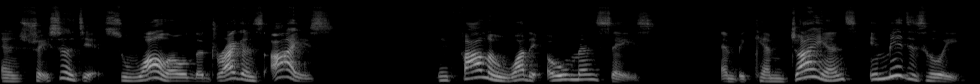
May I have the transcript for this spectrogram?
and 水社姐 swallow the dragon's eyes. They follow what the old man says and became giants immediately.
